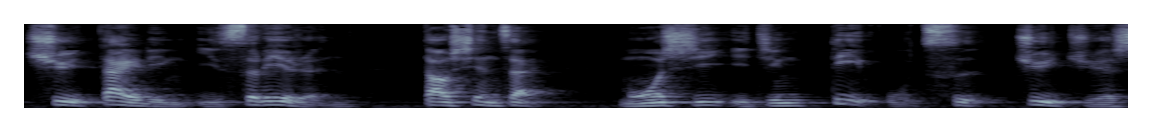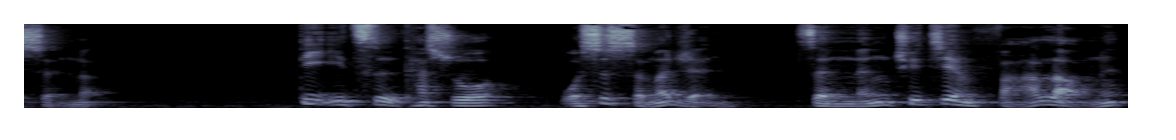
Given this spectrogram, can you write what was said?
去带领以色列人，到现在。摩西已经第五次拒绝神了。第一次他说：“我是什么人，怎能去见法老呢？”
